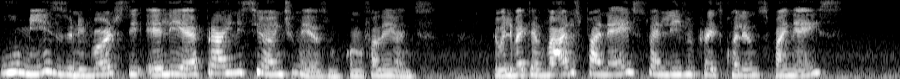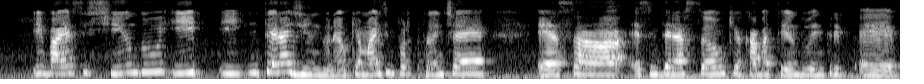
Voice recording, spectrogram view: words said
O Mises University, ele é para iniciante mesmo, como eu falei antes. Então ele vai ter vários painéis, tu é livre para escolher os painéis e vai assistindo e, e, interagindo, né? O que é mais importante é essa, essa interação que acaba tendo entre. É,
